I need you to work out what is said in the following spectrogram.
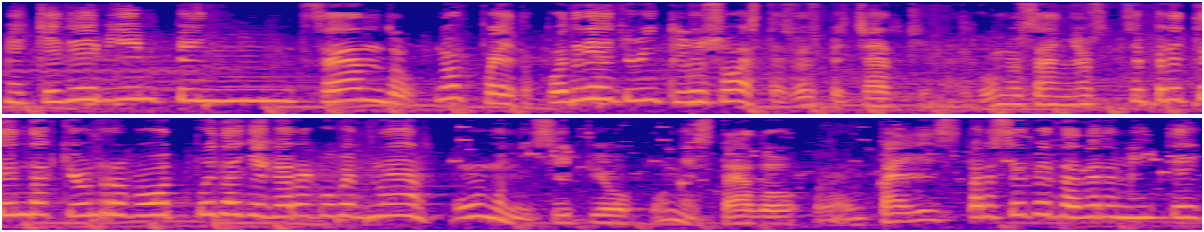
me quedé bien pensando. No puedo. Podría yo incluso hasta sospechar que en algunos años se pretenda que un robot pueda llegar a gobernar un municipio, un estado o un país para ser verdaderamente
